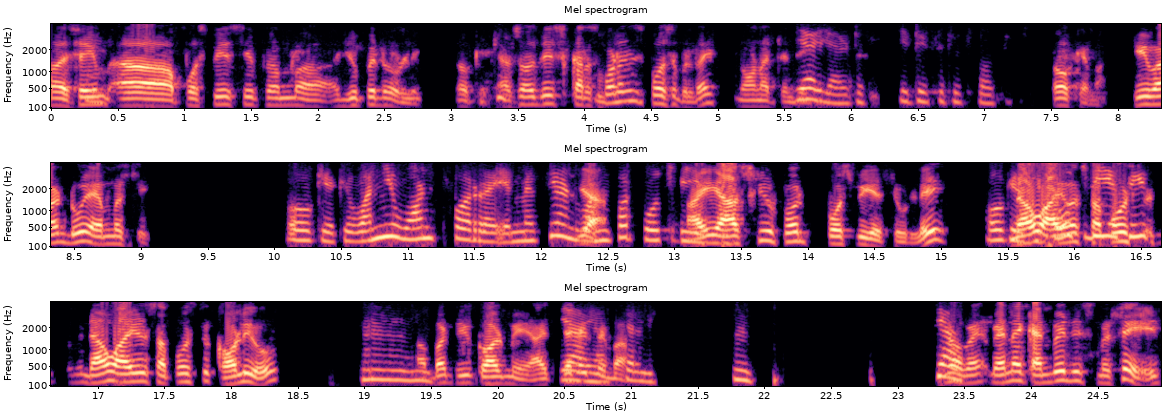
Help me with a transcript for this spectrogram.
uh, same uh, post BSc from uh, Jupiter only. Okay. Uh, so this correspondence is possible, right? Non-attending. Yeah, yeah, it is. It is. It is possible. Okay, ma'am. He want to do MSc. Okay, okay. One you want for uh, MSc and Yeah. one for post BSc. I ask you for post BSc only. Okay. now. I was supposed to, now I was supposed to call you, Hmm. uh, but you called me. I yeah, yeah. Tell me. Hmm. Yeah. No, when, when I conveyed this message,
